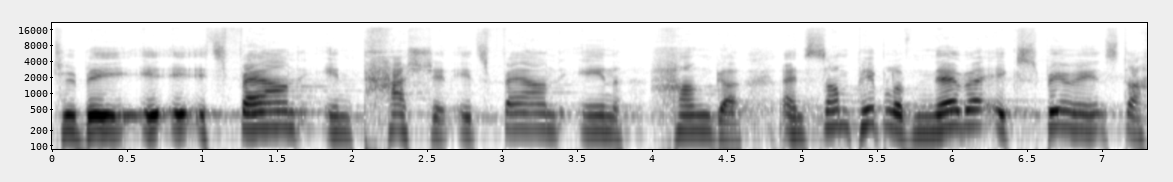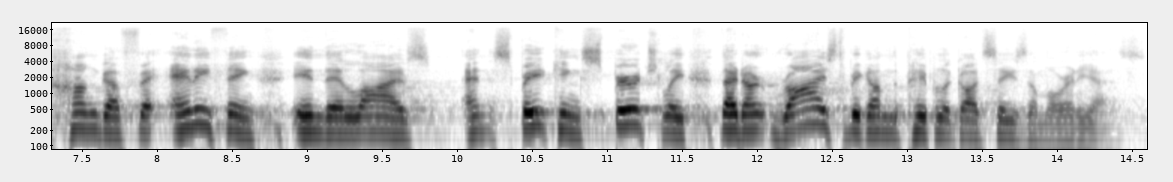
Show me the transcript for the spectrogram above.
to be, it's found in passion, it's found in hunger. And some people have never experienced a hunger for anything in their lives. And speaking spiritually, they don't rise to become the people that God sees them already as.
